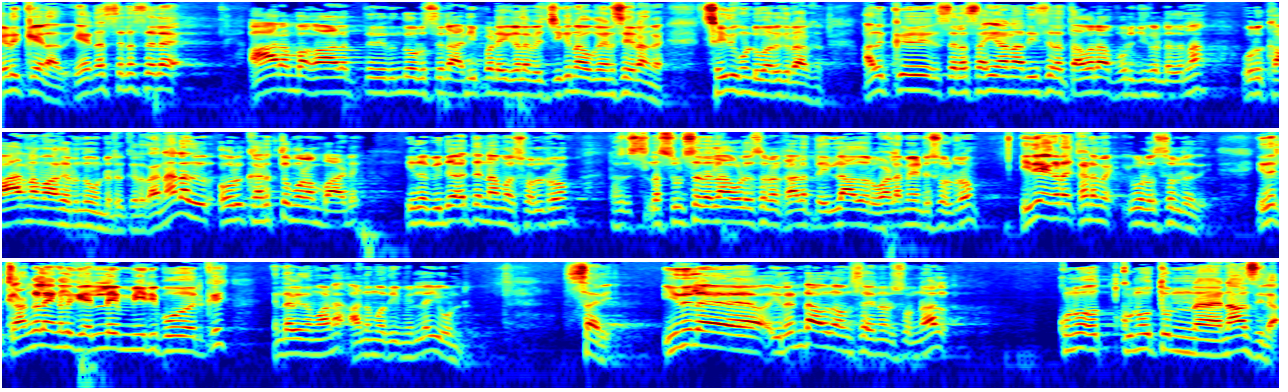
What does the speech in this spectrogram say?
எடுக்க இயலாது ஏன்னா சில சில ஆரம்ப காலத்தில் இருந்து ஒரு சில அடிப்படைகளை வச்சுக்கின்னு அவங்க என்ன செய்கிறாங்க செய்து கொண்டு வருகிறார்கள். அதுக்கு சில சரியான சில தவறாக புரிஞ்சுக்கொண்டதெல்லாம் ஒரு காரணமாக இருந்து கொண்டு இருக்கிறது அதனால் அது ஒரு கருத்து முரண்பாடு. இதை விதத்தை நம்ம சொல்கிறோம் சுல்சலா உள்ள சொல்கிற காலத்தை இல்லாத ஒரு வளமை என்று சொல்கிறோம் இது எங்களோட கடமை இவ்வளோ சொல்கிறது இதற்கு அங்கே எங்களுக்கு எல்லை மீறி போவதற்கு எந்த விதமான அனுமதியும் இல்லை ஒன்று. சரி இதில் இரண்டாவது அம்சம் என்னென்னு சொன்னால் குனூ குனூத்துன் நாசிலா.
